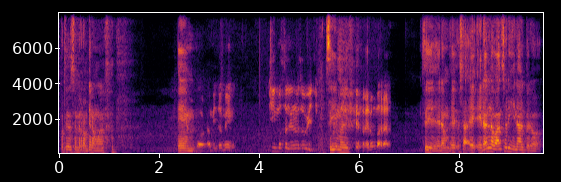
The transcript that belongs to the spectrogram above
porque se me rompieron, weón. Em, A mí también. Chimbo salieron esos bichos. Sí, marico. Era un barato. sí, eran, eh, o sea, eh, eran la Vans original, pero,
